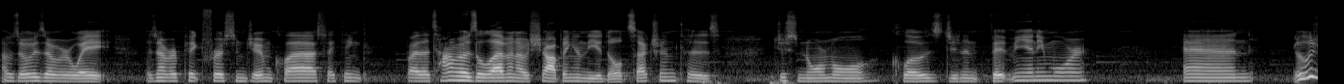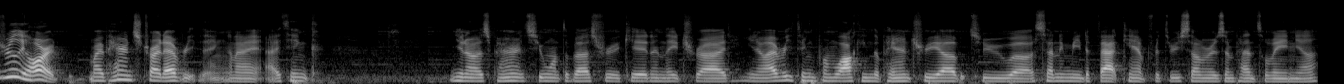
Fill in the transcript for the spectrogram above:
I was always overweight. I was never picked first in gym class. I think by the time I was 11, I was shopping in the adult section because just normal clothes didn't fit me anymore. And it was really hard. My parents tried everything, and I, I think you know, as parents, you want the best for your kid, and they tried. You know, everything from locking the pantry up to uh, sending me to fat camp for three summers in Pennsylvania,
